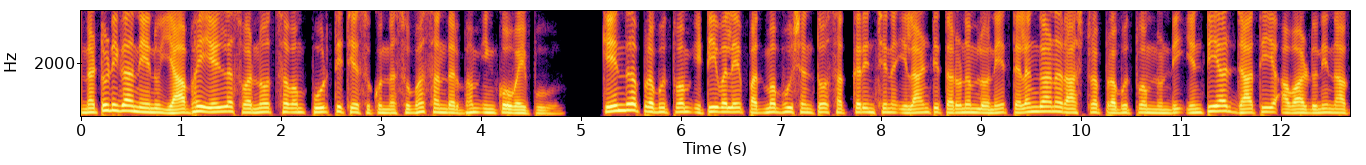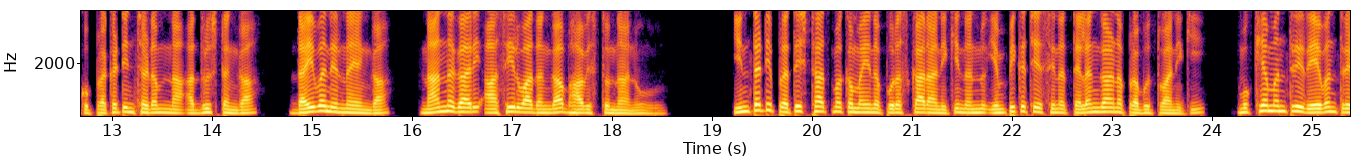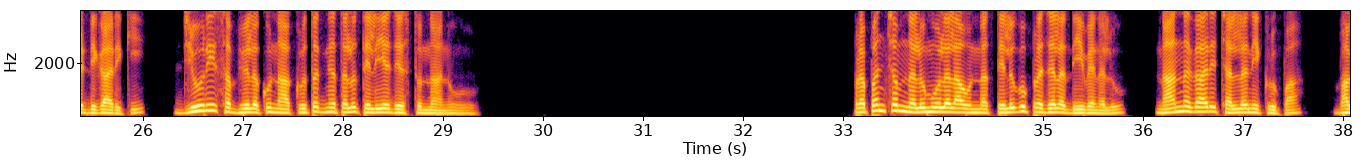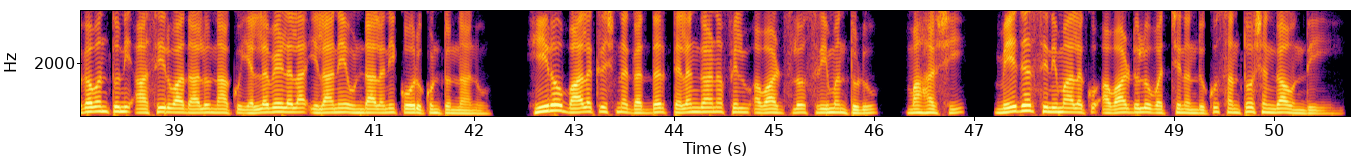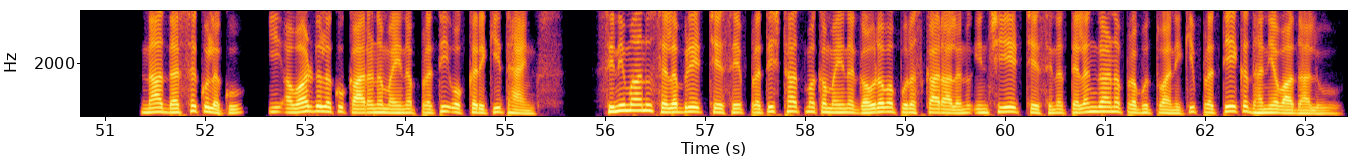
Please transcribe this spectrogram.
నటుడిగా నేను యాభై ఏళ్ళ స్వర్ణోత్సవం పూర్తి చేసుకున్న శుభ సందర్భం ఇంకోవైపు. కేంద్ర ప్రభుత్వం ఇటీవలే పద్మభూషణ్తో సత్కరించిన ఇలాంటి తరుణంలోనే తెలంగాణ రాష్ట్ర ప్రభుత్వం నుండి ఎన్టీఆర్ జాతీయ అవార్డుని నాకు ప్రకటించడం నా అదృష్టంగా దైవ నిర్ణయంగా నాన్నగారి ఆశీర్వాదంగా భావిస్తున్నాను. ఇంతటి ప్రతిష్టాత్మకమైన పురస్కారానికి నన్ను ఎంపిక చేసిన తెలంగాణ ప్రభుత్వానికి ముఖ్యమంత్రి రేవంత్ రెడ్డిగారికి జ్యూరీ సభ్యులకు నా కృతజ్ఞతలు తెలియజేస్తున్నాను. ప్రపంచం నలుమూలలా ఉన్న తెలుగు ప్రజల దీవెనలు నాన్నగారి చల్లని కృప భగవంతుని ఆశీర్వాదాలు నాకు ఎల్లవేళలా ఇలానే ఉండాలని కోరుకుంటున్నాను. హీరో బాలకృష్ణ గద్దర్ తెలంగాణ ఫిల్మ్ అవార్డ్స్లో శ్రీమంతుడు మహర్షి మేజర్ సినిమాలకు అవార్డులు వచ్చినందుకు సంతోషంగా ఉంది. నా దర్శకులకు ఈ అవార్డులకు కారణమైన ప్రతి ఒక్కరికీ థ్యాంక్స్. సినిమాను సెలబ్రేట్ చేసే ప్రతిష్టాత్మకమైన గౌరవ పురస్కారాలను ఇన్షియేట్ చేసిన తెలంగాణ ప్రభుత్వానికి ప్రత్యేక ధన్యవాదాలు.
